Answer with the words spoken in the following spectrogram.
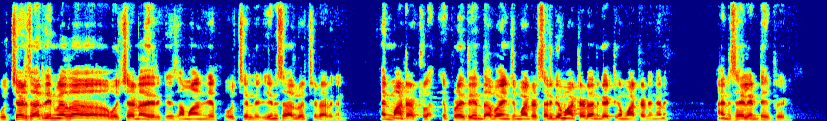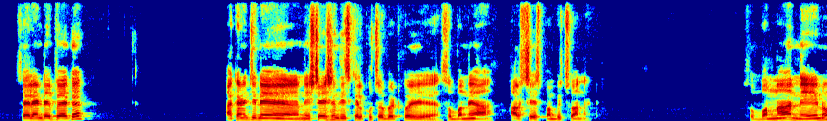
వచ్చాడు సార్ దీని మీద వచ్చాడు నా దగ్గరికి సమాధానం చెప్పి వచ్చేళ్ళాడు ఎన్నిసార్లు వచ్చాడు అడగండి. ఆయన మాట్లాడట్లా. ఎప్పుడైతే ఈయన దబాయించి మాట్లాడు సరిగ్గా మాట్లాడని గట్టిగా మాట్లాడగానే ఆయన సైలెంట్ అయిపోయాడు. సైలెంట్ అయిపోయాక అక్కడి నుంచి నే నీ స్టేషన్ తీసుకెళ్ళి కూర్చోబెట్టుకో సుబ్బన్ని అరెస్ట్ చేసి పంపించు అన్నాడు. సుబ్బన్న నేను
